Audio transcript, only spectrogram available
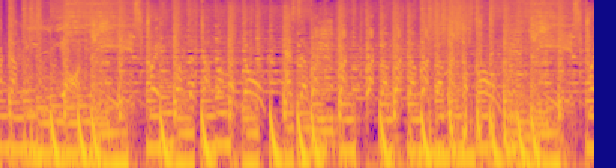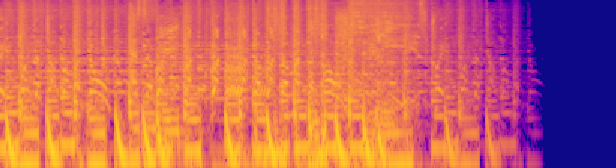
fucked a million.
